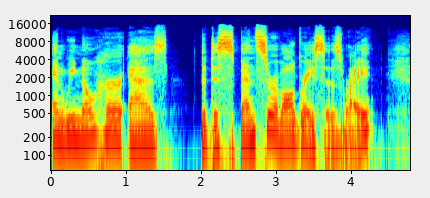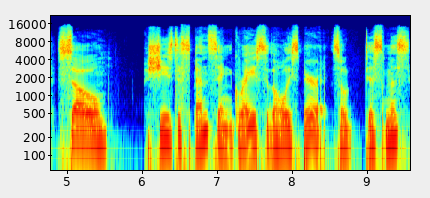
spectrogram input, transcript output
and we know her as the dispenser of all graces, right? So she's dispensing grace through the Holy Spirit. So Dismas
